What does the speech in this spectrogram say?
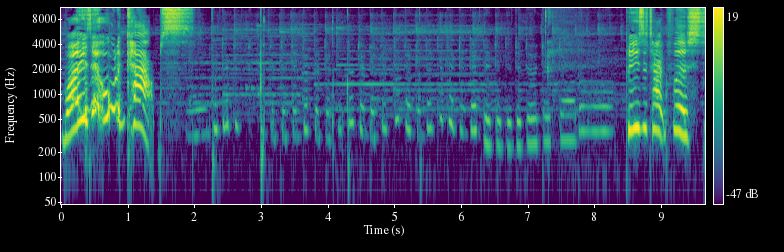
Why is it all in caps? Oh, Please attack first.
